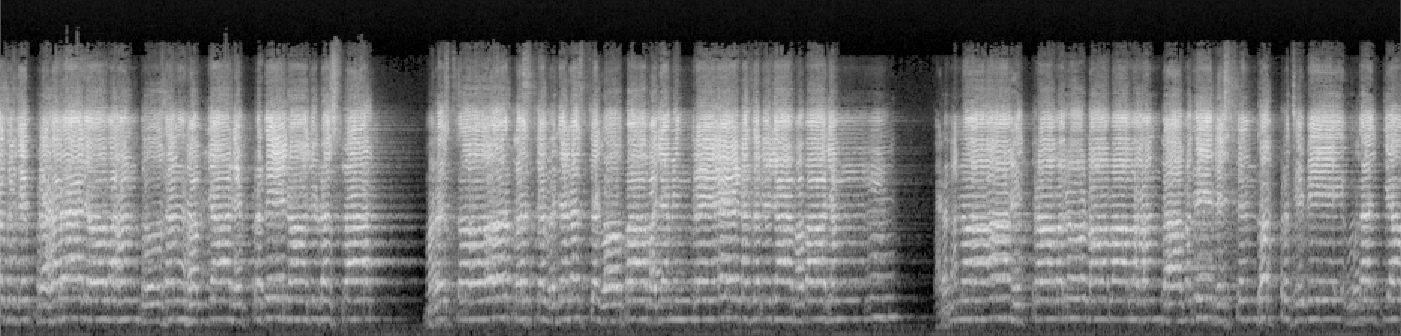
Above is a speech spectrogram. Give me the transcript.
शुचिप्रहरायो वहन्तु सन्भव्यानि प्रतीनो जुषस्व मनस्तोत्रस्य वृजनस्य गोपावयमिन्द्रेण सनुजामवाजम् मित्रावरुणो मामहन्तामदीतिः सिन्धुः पृथिवी उदद्यौ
